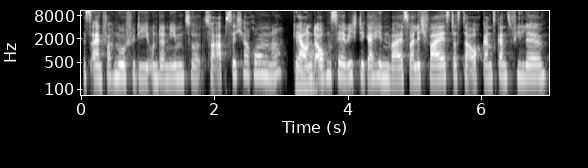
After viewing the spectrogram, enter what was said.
ist einfach nur für die Unternehmen zur, zur Absicherung. Ne? Genau. Ja, und auch ein sehr wichtiger Hinweis, weil ich weiß, dass da auch ganz, ganz viele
